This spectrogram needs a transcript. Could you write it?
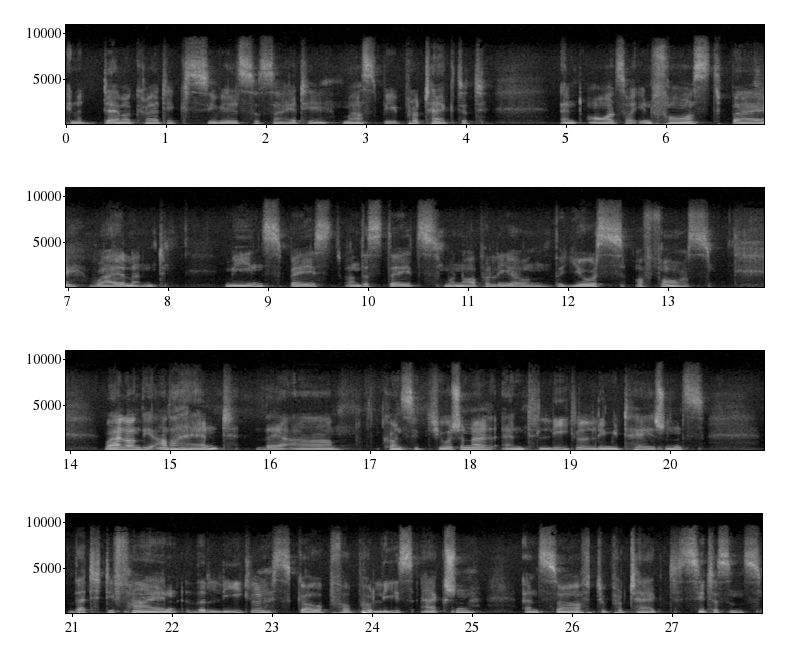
in a democratic civil society must be protected and also enforced by violent means based on the state's monopoly on the use of force. While on the other hand, there are constitutional and legal limitations that define the legal scope for police action and serve to protect citizens.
